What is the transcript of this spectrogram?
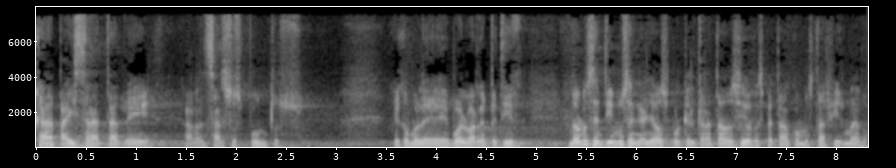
cada país trata de avanzar sus puntos. Y como le vuelvo a repetir, no nos sentimos engañados porque el tratado ha sido respetado como está firmado.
